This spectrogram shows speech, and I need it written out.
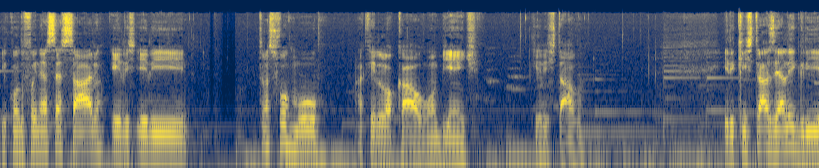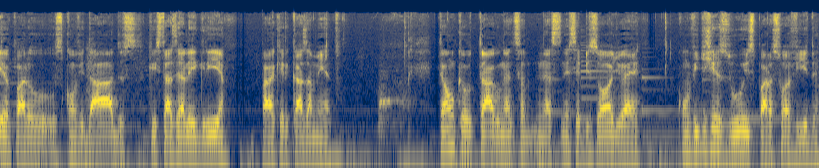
e quando foi necessário ele, ele transformou aquele local, o ambiente que ele estava. Ele quis trazer alegria para os convidados, quis trazer alegria para aquele casamento. Então, o que eu trago nessa, nessa, nesse episódio é: convide Jesus para a sua vida,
